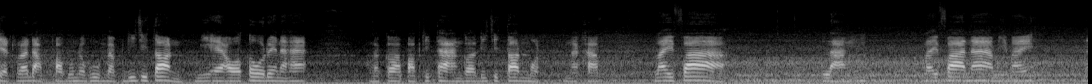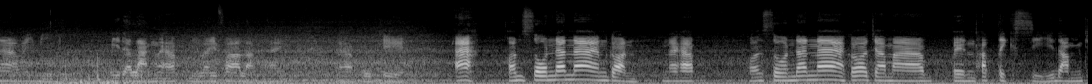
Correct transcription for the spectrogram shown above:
7 ระดับปรับอุณหภูมิแบบดิจิตอลมีแอร์ออโต้ด้วยนะฮะ แล้วก็ปรับทิศทางก็ดิจิตอลหมดนะครับ ไล่ฟ้าหลัง ไล่ฟ้าหน้ามีไหมหน้าไม่มี มีแต่หลังนะครับ มีไล่ฟ้าหลังให้นะครับโอเค คอนโซลด้านหน้ากันก่อนนะครับ คอนโซลด้านหน้าก็จะมาเป็นพลาสติกสีดำแ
